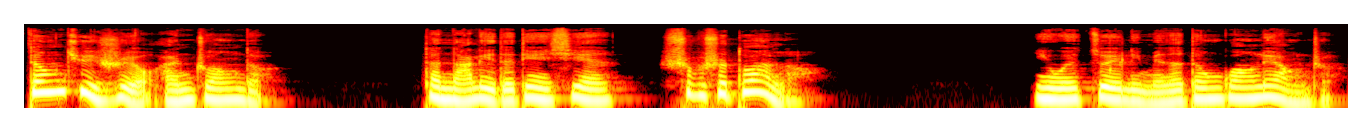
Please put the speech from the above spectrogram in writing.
灯具是有安装的，但哪里的电线是不是断了？因为最里面的灯光亮着，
